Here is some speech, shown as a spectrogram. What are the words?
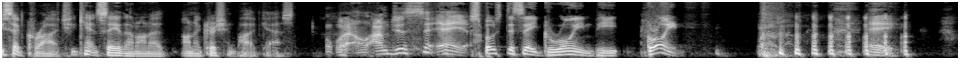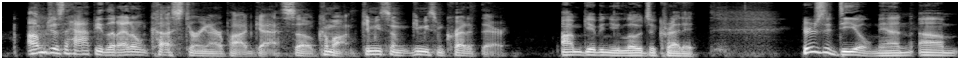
You said crotch. You can't say that on a on a Christian podcast. Well, I'm just saying. Hey, Supposed to say groin, Pete. Groin. hey, I'm just happy that I don't cuss during our podcast. So come on, give me some, give me some credit there. I'm giving you loads of credit. Here's the deal, man. Um,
